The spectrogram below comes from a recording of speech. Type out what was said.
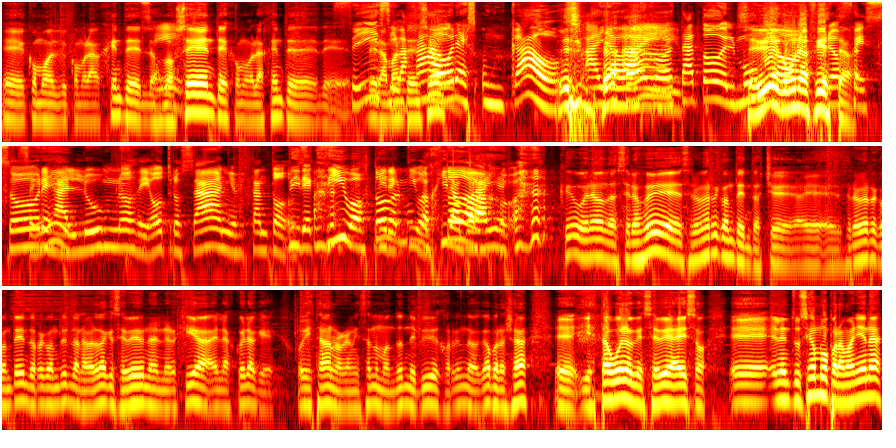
eh, como, el- como la gente de los Sí. docentes, como la gente de, de- Sí, de la si bajás ahora es un caos. Es un Ahí caos. abajo Ay. está todo el Se mundo. vive como una fiesta. Profesores, Sí. alumnos de otros años, están todos. Directivos, todo el Directivos, mundo gira todo por ahí. abajo. Qué buena onda, se los ve, se los ve recontentos, che, eh, eh, se los ve recontentos, recontentos, la verdad que se ve una energía en la escuela que hoy estaban organizando un montón de pibes corriendo de acá para allá eh, y está bueno que se vea eso. Eh, el entusiasmo para mañana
